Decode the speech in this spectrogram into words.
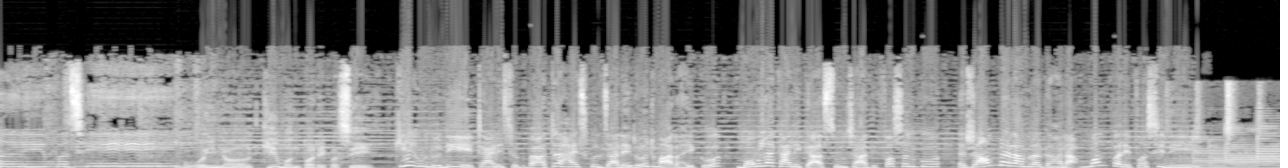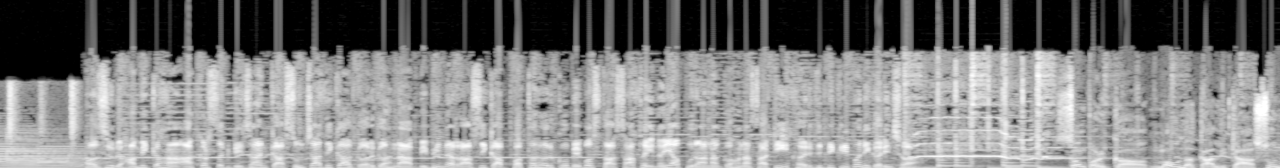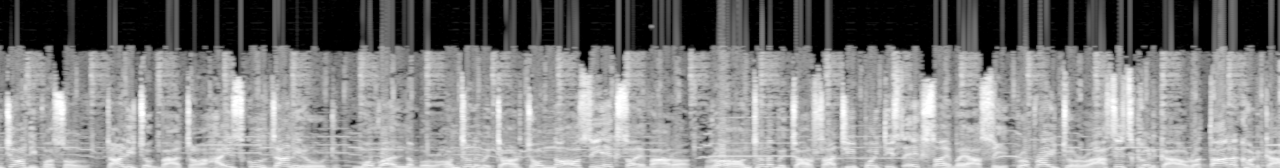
परेपछि। होइन के मन परेपछि? के हुनु नि टाढी चोकबाट हाई स्कुल जाने रोडमा रहेको मौला कालिका सुनचाँदी पसलको राम्रा राम्रा गहना मन परेपछि नि। हजुर हामी कहाँ आकर्षक डिजाइनका सुनचाँदीका गरगहना विभिन्न राशिका पत्थरहरूको व्यवस्था साथै नयाँ पुराना गहना साठी खरिद बिक्री पनि गरिन्छ। सम्पर्क मौल कालिका सुन चाँदी पसल टाढी चोकबाट हाई स्कुल जाने रोड मोबाइल नम्बर अन्ठानब्बे चार चौन्न असी एक सय बाह्र र अन्ठानब्बे चार साठी पैँतिस एक सय बयासी प्रोप्राइटर आशिष खड्का र तारा खड्का।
